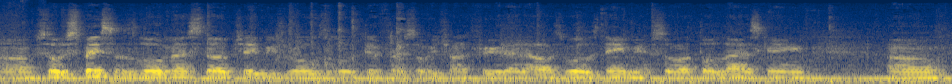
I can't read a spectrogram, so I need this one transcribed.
Um, so the spacing is a little messed up. JB's role is a little different, so he's trying to figure that out as well as Damian. So I thought last game, um,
